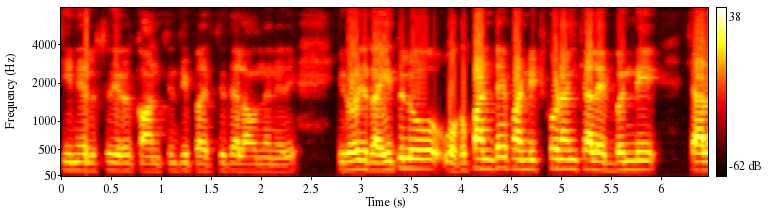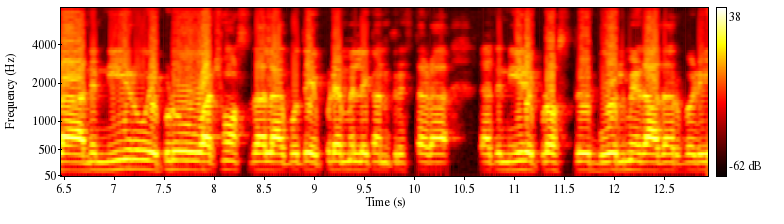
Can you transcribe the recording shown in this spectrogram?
సీనియర్స్ ఈరోజు కాన్స్టెన్సీ పరిస్థితి ఎలా ఉందనేది. ఈరోజు రైతులు ఒక పంటే పండించుకోవడానికి చాలా ఇబ్బంది. చాలా అంటే నీరు ఎప్పుడు వర్షం వస్తుందా? లేకపోతే ఎప్పుడు ఎమ్మెల్యేకి అనుకరిస్తాడా లేకపోతే నీరు ఎప్పుడు వస్తుంది? బోర్ల మీద ఆధారపడి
